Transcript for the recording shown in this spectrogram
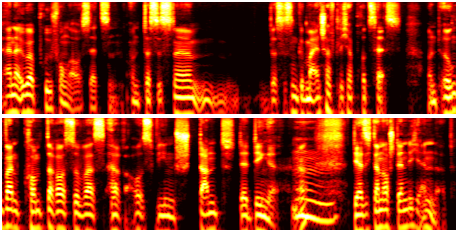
einer Überprüfung aussetzen. Und das ist eine das ist ein gemeinschaftlicher Prozess. Und irgendwann kommt daraus sowas heraus wie ein Stand der Dinge, ne? mm. der sich dann auch ständig ändert.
